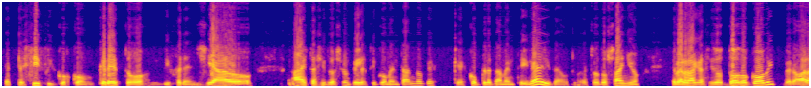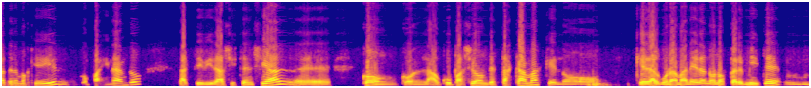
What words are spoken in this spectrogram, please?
específicos, concretos, diferenciados a esta situación que le estoy comentando, que, que es completamente inédita. Estos dos años, es verdad que ha sido todo COVID, pero ahora tenemos que ir compaginando la actividad asistencial eh, con, con la ocupación de estas camas que no que de alguna manera no nos permite mm,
